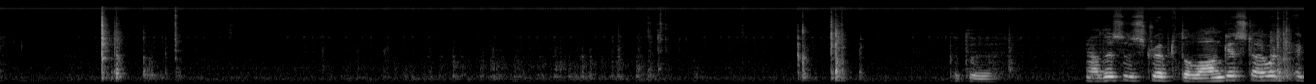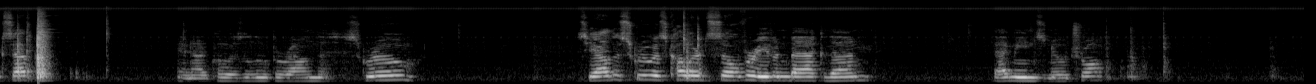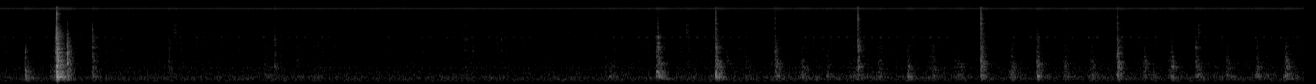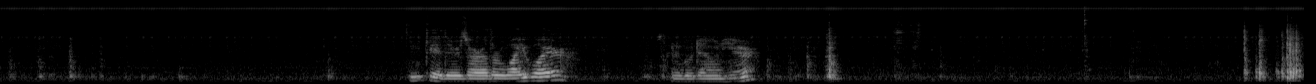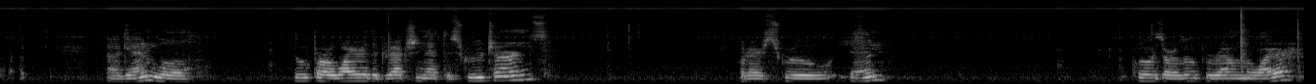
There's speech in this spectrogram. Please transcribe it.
Put the now this is stripped the longest I would accept. And I'd close the loop around the screw. See how the screw is colored silver even back then? That means neutral. Okay, there's our other white wire. It's going to go down here. Again, we'll loop our wire the direction that the screw turns. Put our screw in. Close our loop around the wire.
